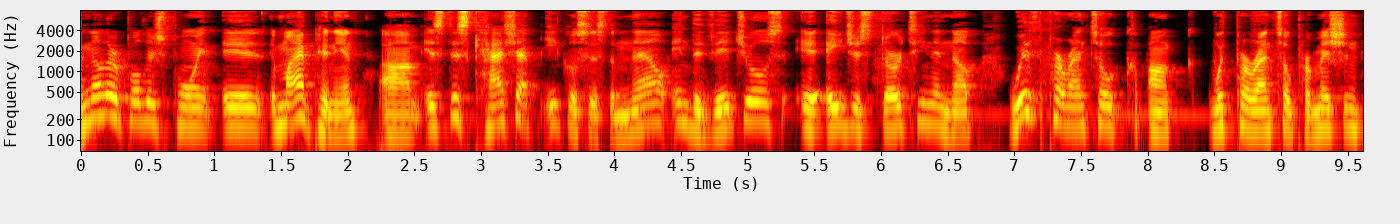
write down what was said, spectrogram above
Another bullish point is, in my opinion, um, is this Cash App ecosystem. Now, individuals ages 13 and up with parental uh, with parental permission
